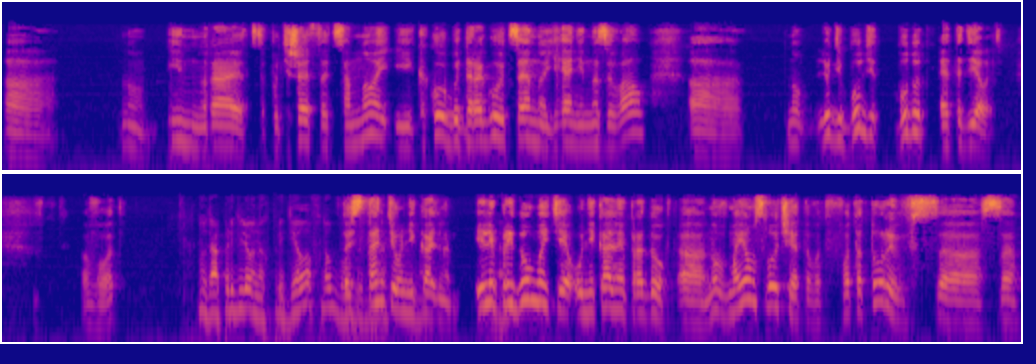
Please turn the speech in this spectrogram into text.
ну, им нравится путешествовать со мной, и какую бы дорогую цену я ни называл, ну, люди будет, будут это делать. Вот ну, до определенных пределов. Но То есть станьте уникальным. Или да. придумайте уникальный продукт. А, ну, в моем случае это вот фототуры с, с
